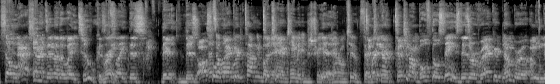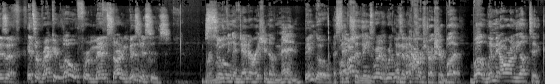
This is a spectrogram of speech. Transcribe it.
so And that shines and- another light too, because it's like there's there there's also That's a a record. we're talking about the entertainment industry Yeah. in general too. the touching on, touching on both those things, there's a record number. Of, I mean, there's a it's a record low for men starting businesses. we're So- losing a generation of men. Bingo. a lot of Essentially, things we're, we're and losing the power to. structure, but but women are on the uptick.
